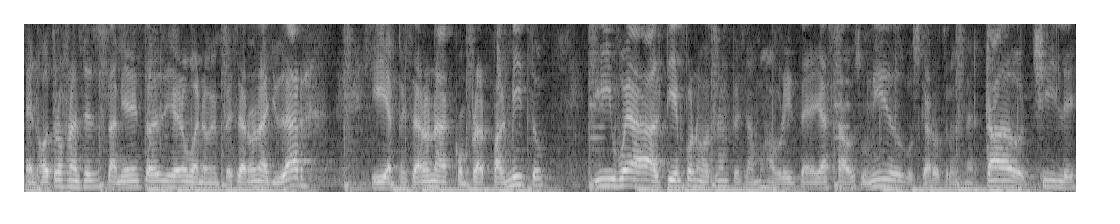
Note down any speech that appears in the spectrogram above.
los otros franceses también entonces dijeron, bueno, me empezaron a ayudar y empezaron a comprar palmito. Y fue al tiempo nosotros empezamos a abrir de allá a Estados Unidos, buscar otros mercados, Chile,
